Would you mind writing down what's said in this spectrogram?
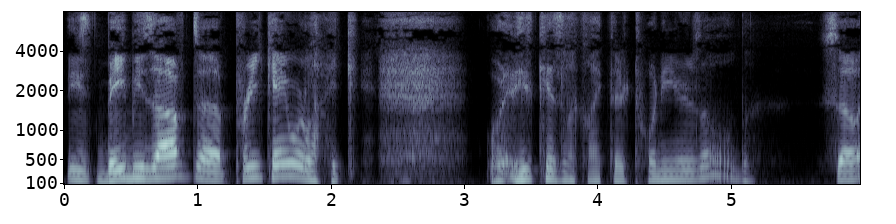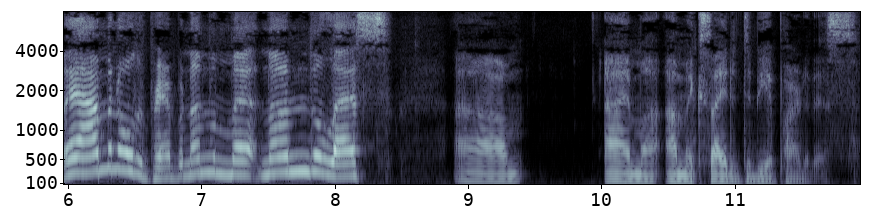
these babies off to pre-K. We're like, what, do these kids look like they're 20 years old. So yeah, I'm an older parent, but nonetheless, um, I'm uh, I'm excited to be a part of this.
